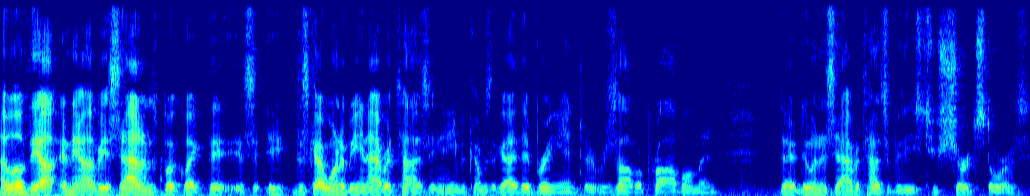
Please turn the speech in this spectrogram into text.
I love the in the obvious Adams book. Like the, it's, it, this guy wanted to be in advertising, and he becomes the guy they bring in to resolve a problem. And they're doing this advertising for these two shirt stores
